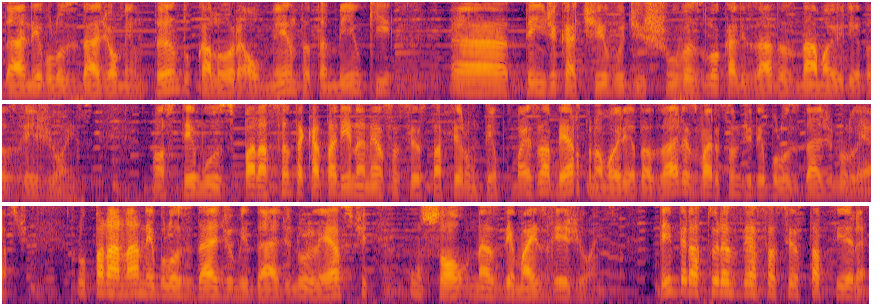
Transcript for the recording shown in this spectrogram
da nebulosidade aumentando, o calor aumenta também, o que uh, tem indicativo de chuvas localizadas na maioria das regiões. Nós temos para Santa Catarina nessa sexta-feira um tempo mais aberto na maioria das áreas, variação de nebulosidade no leste. No Paraná, nebulosidade e umidade no leste, com sol nas demais regiões. Temperaturas dessa sexta-feira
